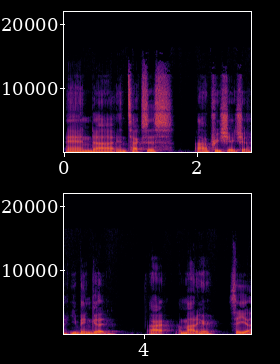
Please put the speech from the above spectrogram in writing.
and uh, in Texas, I appreciate you. You've been good. All right, I'm out of here. See ya.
